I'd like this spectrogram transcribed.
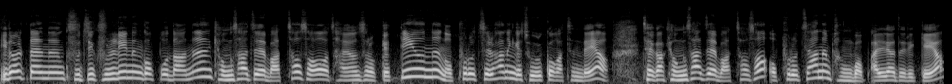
이럴 때는 굳이 굴리는 것보다는 경사지에 맞춰서 자연스럽게 띄우는 어프로치를 하는 게 좋을 것 같은데요. 제가 경사지에 맞춰서 어프로치 하는 방법 알려드릴게요.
